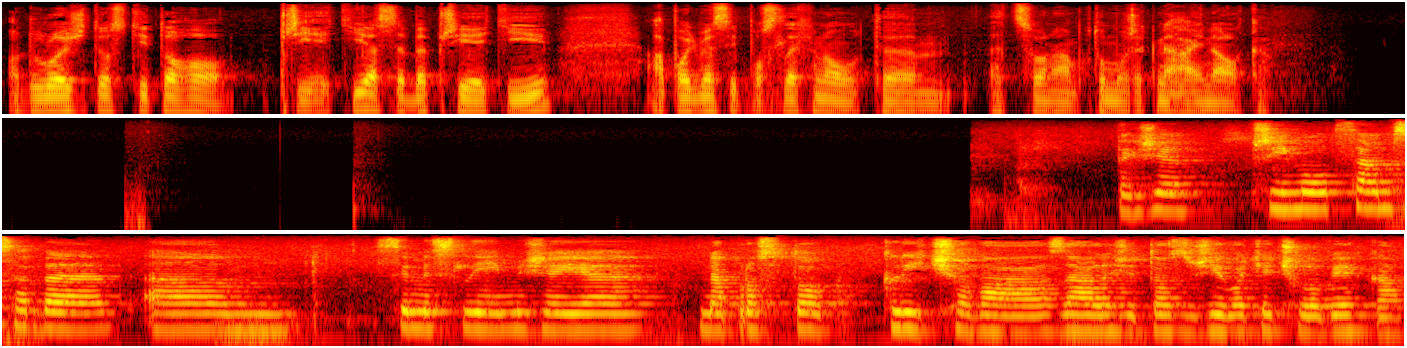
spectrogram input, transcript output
o důležitosti toho přijetí a sebepřijetí. A pojďme si poslechnout, co nám k tomu řekne Hajnalka. Takže přijmout sám sebe um, si myslím, že je naprosto klíčová záležitost v životě člověka.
